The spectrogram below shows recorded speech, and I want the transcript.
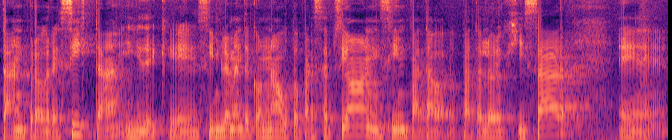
tan progresista y de que simplemente con una autopercepción y sin patologizar eh,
